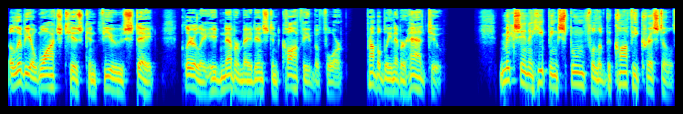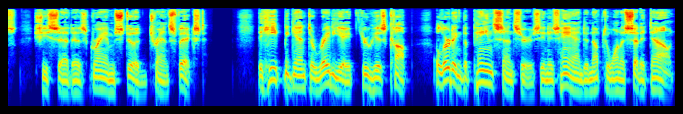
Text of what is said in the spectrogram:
Olivia watched his confused state. Clearly, he'd never made instant coffee before, probably never had to. Mix in a heaping spoonful of the coffee crystals, she said as Graham stood transfixed. The heat began to radiate through his cup, alerting the pain sensors in his hand enough to want to set it down.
